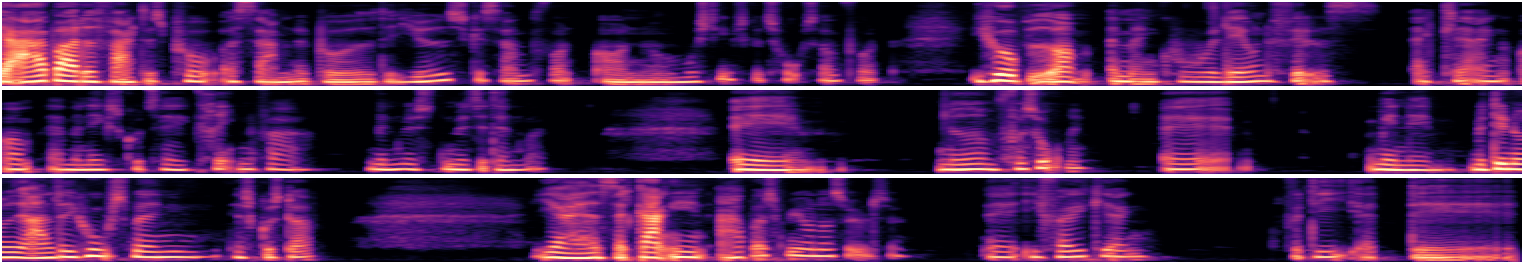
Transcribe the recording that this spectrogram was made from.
jeg arbejdede faktisk på at samle både det jødiske samfund og nogle muslimske trosamfund, i håbet om, at man kunne lave en fælles erklæring om, at man ikke skulle tage krigen fra Mellemøsten med til Danmark. Øh, noget om forsoning. Øh, men, øh, men det nåede jeg aldrig i hus med, inden jeg skulle stoppe. Jeg havde sat gang i en arbejdsmiljøundersøgelse øh, i Folkekirken, fordi at øh,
